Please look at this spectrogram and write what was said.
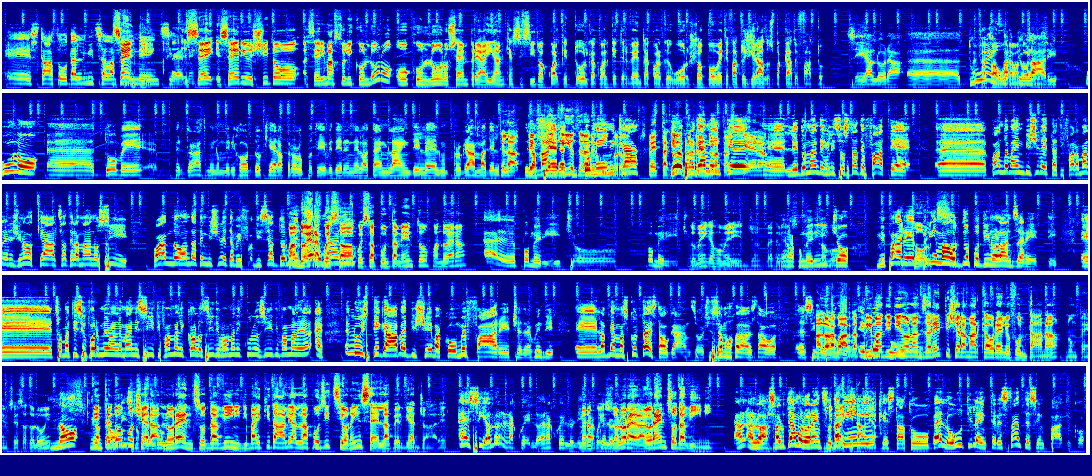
è, stato dall'inizio alla Senti, fine insieme. Sei, sei riuscito, sei rimasto lì con loro o con loro sempre hai anche assistito a qualche talk, a qualche intervento, a qualche workshop o avete fatto girato, spaccato e fatto? Sì, allora, eh, due in particolari. Uno eh, dove perdonatemi, non mi ricordo chi era, però lo potevi vedere nella timeline del programma del, te la, della te fiera che io te la domenica. Aspetta, che dove praticamente eh, le domande che gli sono state fatte è eh, quando vai in bicicletta ti fanno male le ginocchia, alzate la mano sì. Quando andate in bicicletta vi, vi si addormentano Quando era questo, questo, appuntamento? Quando era? Eh, pomeriggio. Pomeriggio. Domenica pomeriggio. Aspetta, Domenica pomeriggio. Mi pare prima o dopo Dino Lanzaretti. E, insomma, ti si formano le mani, sì, ti fa male il collo, sì, ti fa male il culo, sì, ti fa male. Eh. E lui spiegava e diceva come fare, eccetera. Quindi eh, l'abbiamo ascoltato e stavo ganzo. Ci siamo, stavo, eh, allora, guarda, prima di Dino Lanzaretti c'era Marco Aurelio Fontana, non penso sia stato lui. No, mentre dopo c'era Lorenzo Davini di Bike Italia, la posizione in sella per viaggiare. Eh sì, allora era quello, era quello lì. Era, era questo. Allora era Lorenzo Davini. Allora, salutiamo Lorenzo Davini, che è stato bello, utile, interessante e simpatico.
